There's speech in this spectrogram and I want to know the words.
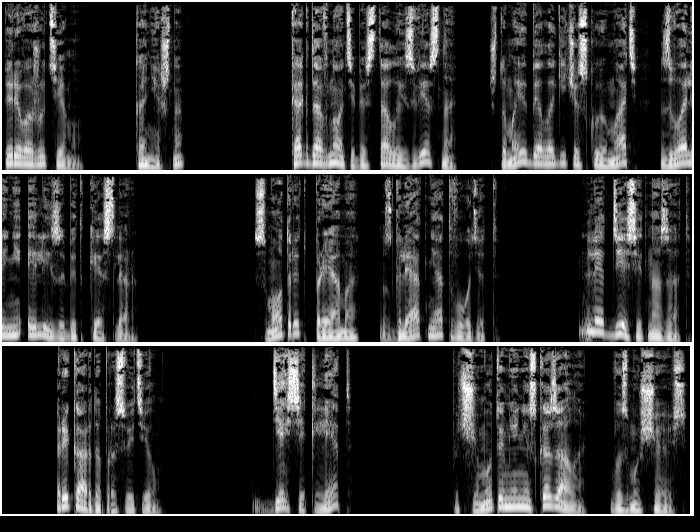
Перевожу тему. «Конечно». «Как давно тебе стало известно, что мою биологическую мать звали не Элизабет Кеслер?» Смотрит прямо, взгляд не отводит. «Лет десять назад. Рикардо просветил». «Десять лет?» «Почему ты мне не сказала?» — возмущаюсь.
